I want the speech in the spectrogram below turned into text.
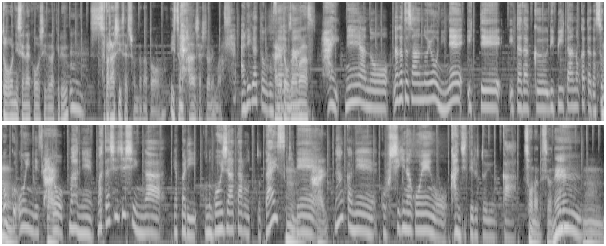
当に背中を押していただけるうん。素晴らしいセッションだなといつも感謝しており ます。ありがとうございます。はい。ねあの、永田さんのようにね、言っていただくリピーターの方がすごく多いんですけど、まあね、私自身が、やっぱりこのボイジャータロット大好きで、うん。はい。なんかね、こう不思議なご縁を感じてるというか、そうなんですよね、うん。うん。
